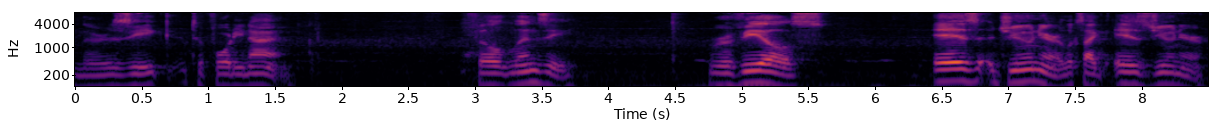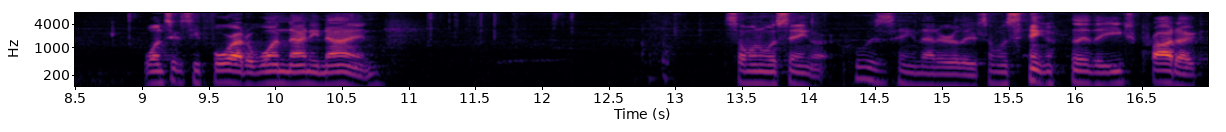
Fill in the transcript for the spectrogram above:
And there's Zeke to 49. Phil Lindsay reveals is junior. Looks like is junior. 164 out of 199 someone was saying, who was saying that earlier? Someone was saying earlier that each product,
